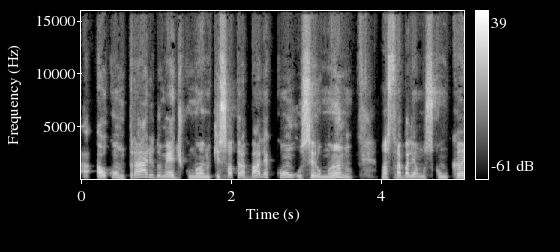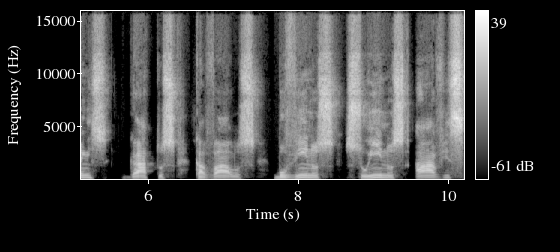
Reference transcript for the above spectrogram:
a, ao contrário do médico humano, que só trabalha com o ser humano, nós trabalhamos com cães, gatos, cavalos, bovinos, suínos, aves,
